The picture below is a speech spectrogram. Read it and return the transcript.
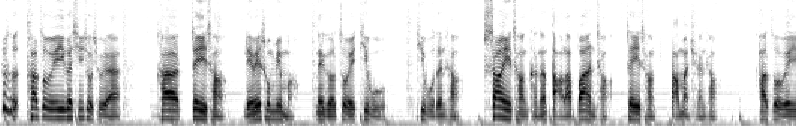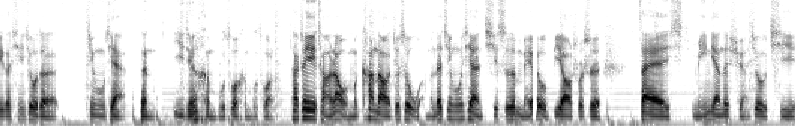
就是他作为一个新秀球员，他这一场临危受命嘛，那个作为替补替补登场，上一场可能打了半场，这一场打满全场，他作为一个新秀的。进攻线很已经很不错，很不错了。他这一场让我们看到，就是我们的进攻线其实没有必要说是在明年的选秀期，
